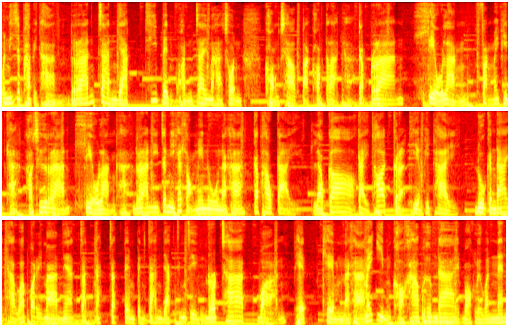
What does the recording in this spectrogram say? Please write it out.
วันนี้จะพาไปทานร้านจานยักษ์ที่เป็นขวัญใจมหาชนของชาวปากคลองตลาดค่ะ กับร้านเสียวหลังฟังไม่ผิดค่ะ เขาชื่อร้านเสียวหลังค่ะ ร้านนี้จะมีแค่ 2 เมนูนะคะกะเพราไก่ แล้วก็ไก่ทอดกระเทียมพริกไทย ดูกันได้ค่ะว่าปริมาณเนี่ยจัดหนักจัดเต็มเป็นจานยักษ์จริง ๆ รสชาติ หวาน เผ็ดเค็มนะคะ ไม่อิ่มขอข้าวเพิ่มได้ บอกเลยว่าแน่น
